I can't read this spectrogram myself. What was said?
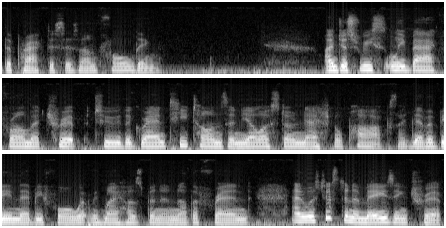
the practice is unfolding. I'm just recently back from a trip to the Grand Tetons and Yellowstone National Parks. I'd never been there before, went with my husband and another friend, and it was just an amazing trip.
